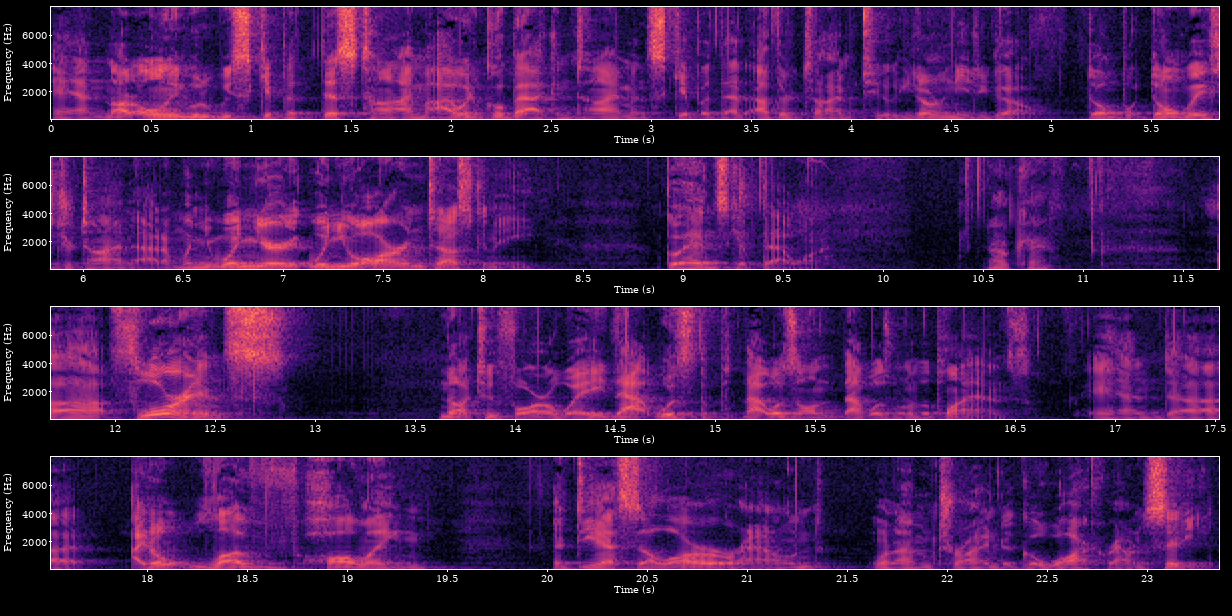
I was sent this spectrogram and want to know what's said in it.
and not only would we skip it this time, I would go back in time and skip it that other time too. You don't need to go. Don't don't waste your time, Adam. When you when you're when you are in Tuscany, go ahead and skip that one. Okay. Uh, Florence, not too far away. That was the that was on that was one of the plans. And uh, I don't love hauling a DSLR around when I'm trying to go walk around a city.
